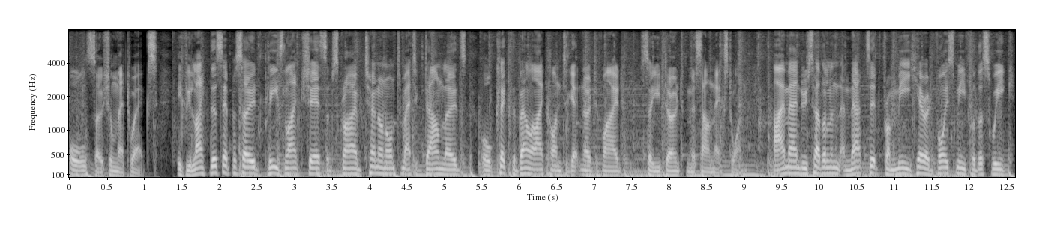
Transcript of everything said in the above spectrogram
all social networks. If you like this episode, please like, share, subscribe, turn on automatic downloads, or click the bell icon to get notified so you don't miss our next one. I'm Andrew Sutherland, and that's it from me here at VoiceMe for this week.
